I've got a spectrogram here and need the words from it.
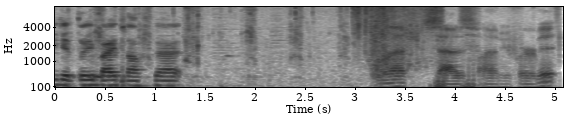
You get three bites off that. Well, that should satisfy me for a bit.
